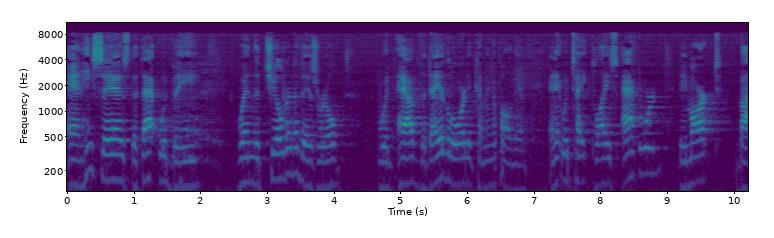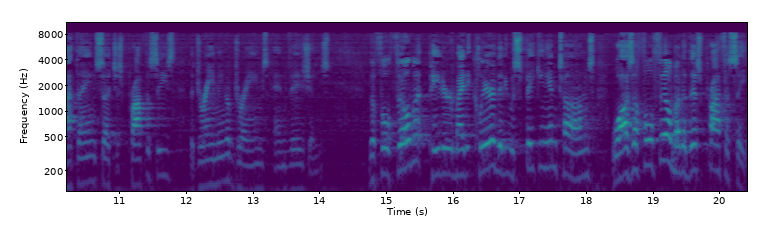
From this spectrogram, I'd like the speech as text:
And he says that that would be when the children of Israel would have the day of the Lord coming upon them. And it would take place afterward, be marked by things such as prophecies, the dreaming of dreams, and visions. The fulfillment, Peter made it clear that he was speaking in tongues, was a fulfillment of this prophecy.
